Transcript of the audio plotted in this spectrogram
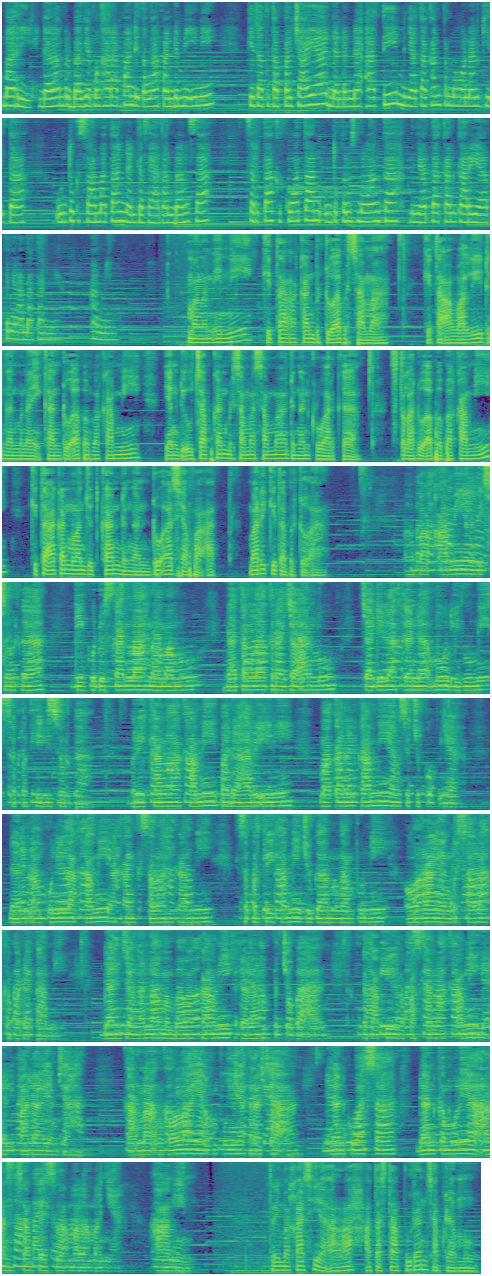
Mari, dalam berbagai pengharapan di tengah pandemi ini, kita tetap percaya dan rendah hati menyatakan permohonan kita untuk keselamatan dan kesehatan bangsa, serta kekuatan untuk terus melangkah menyatakan karya penyelamatannya. Amin. Malam ini kita akan berdoa bersama. Kita awali dengan menaikkan doa Bapa kami yang diucapkan bersama-sama dengan keluarga. Setelah doa Bapa kami, kita akan melanjutkan dengan doa syafaat. Mari kita berdoa. Bapa kami yang di surga, dikuduskanlah namamu, Datanglah kerajaanmu, jadilah kehendakmu di bumi seperti di surga. Berikanlah kami pada hari ini makanan kami yang secukupnya, dan ampunilah kami akan kesalahan kami, seperti kami juga mengampuni orang yang bersalah kepada kami. Dan janganlah membawa kami ke dalam pencobaan, tetapi lepaskanlah kami daripada yang jahat karena Engkaulah yang mempunyai kerajaan dan kuasa dan kemuliaan sampai selama-lamanya. Amin. Terima kasih ya Allah atas taburan sabdamu.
